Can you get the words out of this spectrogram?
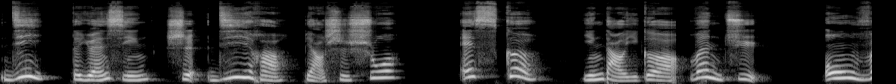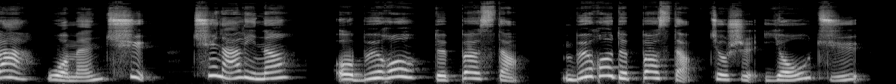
Dis 的原型是 dire，表示说。Esque 引导一个问句。On va 我们去，去哪里呢？Au bureau de poste。Bureau de poste 就是邮局。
